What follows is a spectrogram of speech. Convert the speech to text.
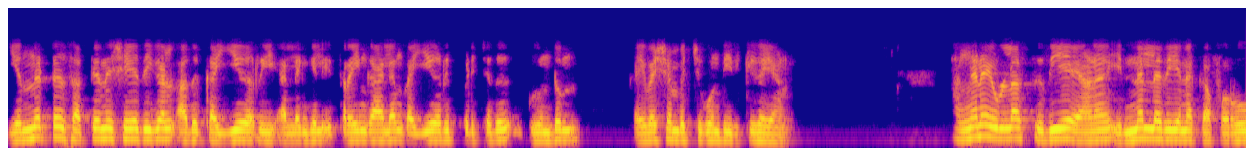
എന്നിട്ട് സത്യനിഷേധികൾ അത് കയ്യേറി അല്ലെങ്കിൽ ഇത്രയും കാലം കയ്യേറി പിടിച്ചത് വീണ്ടും കൈവശം വെച്ചുകൊണ്ടിരിക്കുകയാണ്. അങ്ങനെയുള്ള സ്ഥിതിയെയാണ് ഇന്നല്ലതീന കഫറു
